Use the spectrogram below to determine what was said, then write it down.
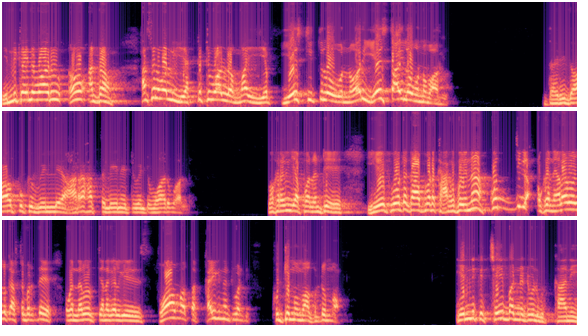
ఎన్నికైన వారు? ఓ అంటాం. అసలు వాళ్ళు ఎక్కటి వాళ్ళు అమ్మా ఏ స్థితిలో ఉన్నవారు? ఏ స్థాయిలో ఉన్నవారు? దరిదాపుకు వెళ్ళే అర్హత లేనటువంటి వారు వాళ్ళు. ఒక రకంగా చెప్పాలంటే ఏ పూట కాపూట కాకపోయినా కొద్దిగా ఒక నెల రోజులు కష్టపడితే ఒక నెల తినగలిగే స్తోమత కలిగినటువంటి కుటుంబం మా కుటుంబం. ఎన్నిక చేయబడినటువంటి కానీ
